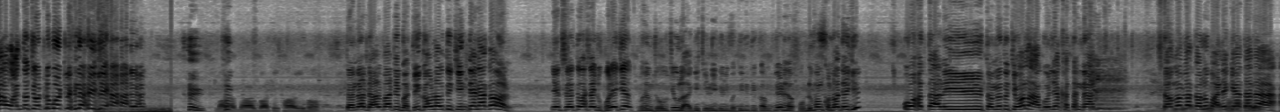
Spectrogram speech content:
હા વાંધો ચોટલું બોટલું નહીં લે. મારે દાલ બાટી ખાવી હો. તને દાળ બાટી બધી ખવડાવું તું ચિંતા ના કર. એક સાઈડ તો આ સાઈડ ઊભો રહેજે. એમ જોવું કેવું લાગી ચીડી બીડી બધી રીતે કમ્પ્લીટ મને ખોલવા દેજે. ઓ તારી તમે તો કેવા લાગો લ્યા ખતરનાક. તમે પેલા કલુ ભાને કહેતા હતા.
